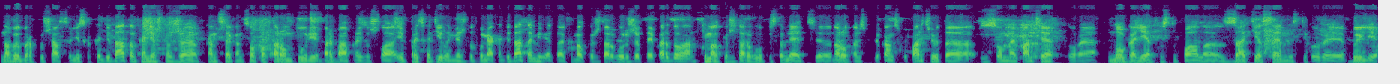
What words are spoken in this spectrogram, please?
на выборах участвовали несколько кандидатов. Конечно же, в конце концов, во втором туре борьба произошла и происходила между двумя кандидатами. Это Кемал Кырждарглу и Режеп Тайп Эрдоган. Кемал Кырждарглу представляет э, Народно-республиканскую партию. Это оппозиционная партия, которая много лет выступала за те ценности, которые были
